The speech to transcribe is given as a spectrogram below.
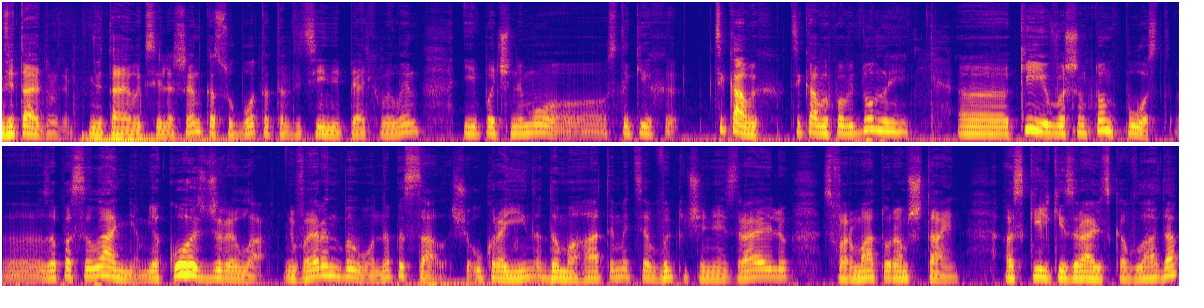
Вітаю, друзі! Вітаю Олексій Ляшенка. Субота, традиційні 5 хвилин. І почнемо з таких цікавих, цікавих повідомлень. Е, Київ Вашингтон Пост е, за посиланням якогось джерела в РНБО написала, що Україна домагатиметься виключення Ізраїлю з формату Рамштайн, оскільки ізраїльська влада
